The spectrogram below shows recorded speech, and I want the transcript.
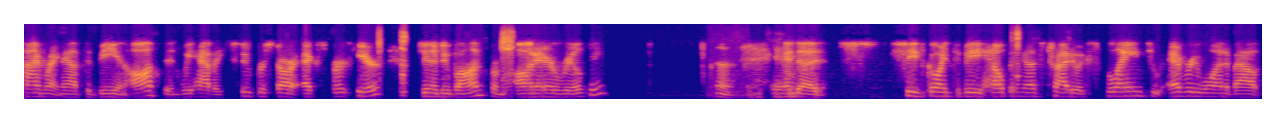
time right now to be in Austin. We have a superstar expert here, Jenna Dubon from On Air Realty, Uh, and uh, she's going to be helping us try to explain to everyone about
